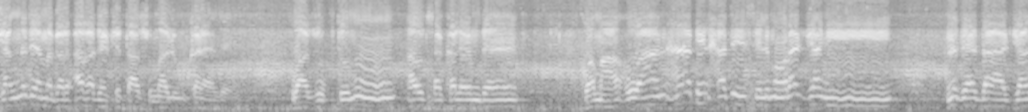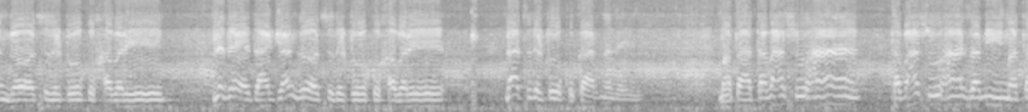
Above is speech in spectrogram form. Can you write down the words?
جنگ نه دی مګر هغه معلوم او سكلم ده وما هو عن هذا الحديث المرجم ندى دا جنگ سدر توقو خبره نه دی دا جنگ څه د ټوکو خبرې دا څه د ټوکو کار نه دی متا تبعثها تبعثها زميمة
